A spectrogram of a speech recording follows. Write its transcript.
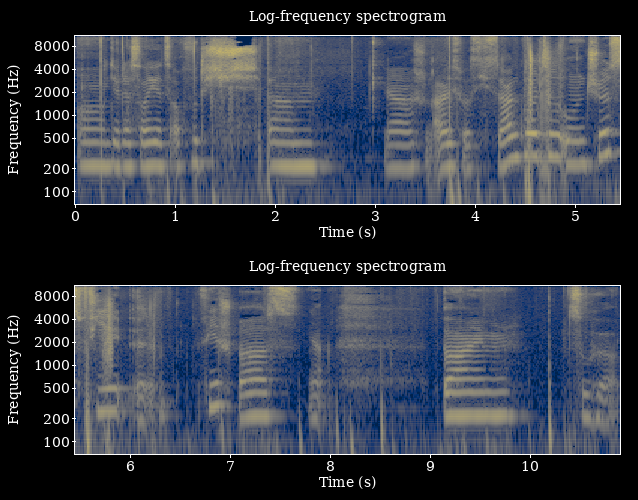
Und ja, das war jetzt auch wirklich ähm, ja, schon alles, was ich sagen wollte. Und tschüss, viel, äh, viel Spaß ja, beim Zuhören.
